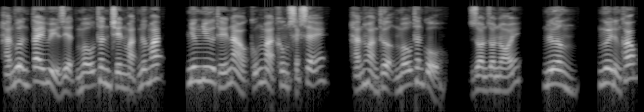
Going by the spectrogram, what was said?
hắn vươn tay hủy diệt mẫu thân trên mặt nước mắt, nhưng như thế nào cũng mặt không sạch sẽ, hắn hoàn thượng mẫu thân cổ, giòn giòn nói, nương, ngươi đừng khóc,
